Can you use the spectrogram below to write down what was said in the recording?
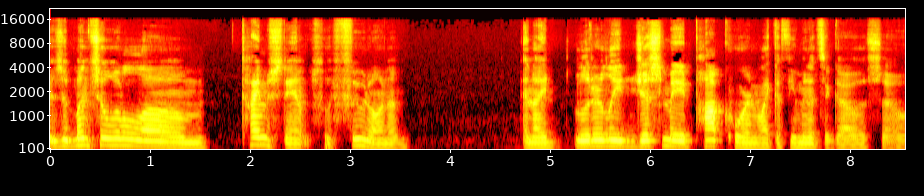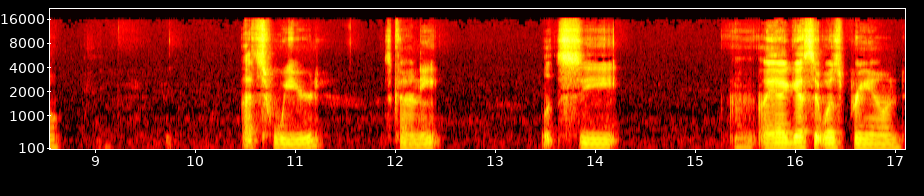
There's a bunch of little um, timestamps with food on them. And I literally just made popcorn like a few minutes ago, so that's weird. It's kind of neat. Let's see. I guess it was pre-owned.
